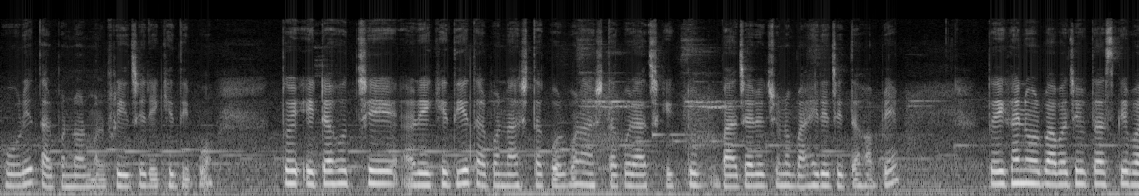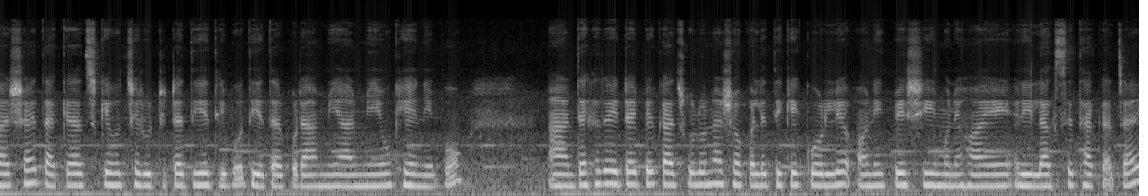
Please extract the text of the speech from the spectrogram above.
ভরে তারপর নর্মাল ফ্রিজে রেখে দিব। তো এটা হচ্ছে রেখে দিয়ে তারপর নাস্তা করব। নাস্তা করে আজকে একটু বাজারের জন্য বাইরে যেতে হবে। তো এখানে ওর বাবা যেহেতু আজকে বাসায়, তাকে আজকে হচ্ছে রুটিটা দিয়ে দিব। দিয়ে তারপরে আমি আর মেয়েও খেয়ে নেব। আর দেখা যায় এই টাইপের কাজগুলো না সকালের দিকে করলে অনেক বেশি মনে হয় রিল্যাক্সে থাকা যায়।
